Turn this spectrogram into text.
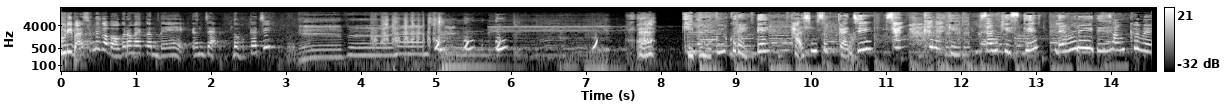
우리 맛있는 거 먹으러 갈 건데, 연자, 너 못 가지? 아, 기분이 꿀꿀할 때 가슴속까지 상큼하게 썬키스트 레모네이드 상큼해.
